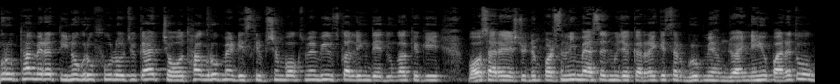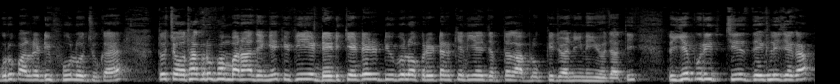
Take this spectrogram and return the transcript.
ग्रुप था, मेरा तीनों ग्रुप फुल हो चुका है। चौथा ग्रुप मैं डिस्क्रिप्शन बॉक्स में भी उसका लिंक दे दूँगा, क्योंकि बहुत सारे स्टूडेंट पर्सनली मैसेज मुझे कर रहे हैं कि, सर ग्रुप में हम ज्वाइन नहीं हो पा रहे तो वो ग्रुप ऑलरेडी फुल हो चुका है। तो चौथा ग्रुप हम बना देंगे, क्योंकि ये डेडिकेटेड ट्यूबवेल ऑपरेटर के लिए जब तक आप लोग की ज्वाइनिंग नहीं हो जाती। तो ये पूरी चीज़ देख लीजिएगा।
